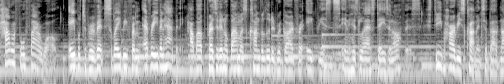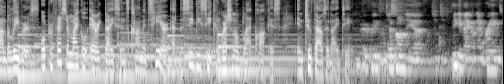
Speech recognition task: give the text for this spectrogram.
powerful firewall able to prevent slavery from ever even happening. How about President Obama's convoluted regard for atheists in his last days in office? Steve Harvey's comments about non believers, or Professor Michael Eric Dyson's comments here at the CBC Congressional Black Caucus in 2019. Just on the, uh, to, to piggyback on that, Brains,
